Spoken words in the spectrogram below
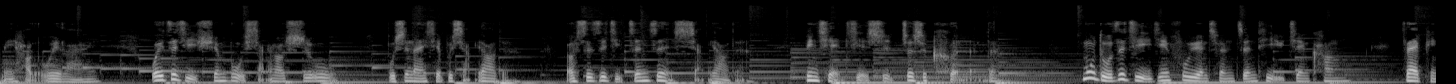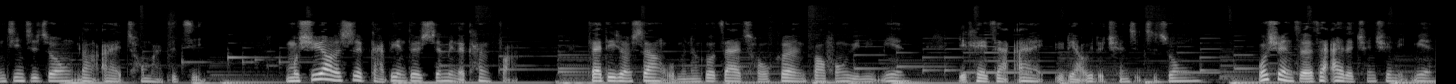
美好的未来，为自己宣布想要的事物。”不是那些不想要的，而是自己真正想要的，并且解释这是可能的。目睹自己已经复原成整体与健康，在平静之中让爱充满自己。我们需要的是改变对生命的看法。在地球上，我们能够在仇恨、暴风雨里面，也可以在爱与疗愈的圈子之中。我选择在爱的圈圈里面，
